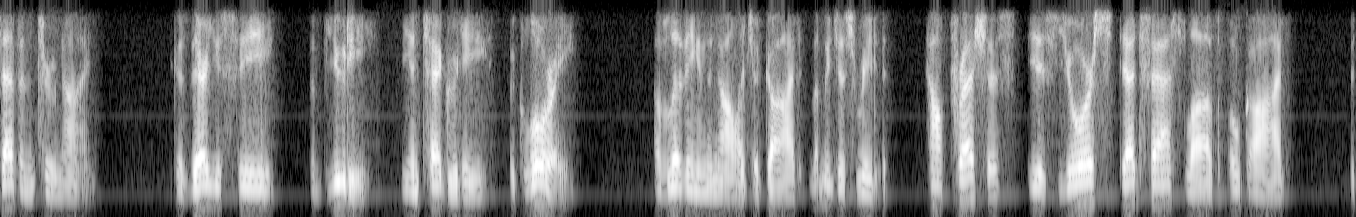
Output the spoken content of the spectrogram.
7 through 9 because there you see the beauty, the integrity, the glory of living in the knowledge of God. Let me just read it. How precious is your steadfast love, O God. The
